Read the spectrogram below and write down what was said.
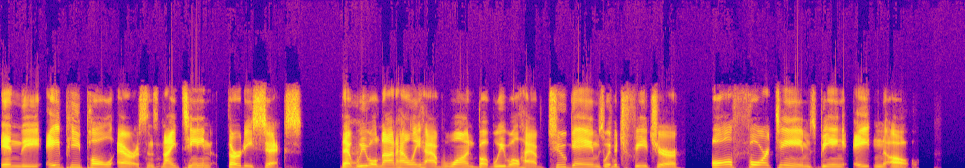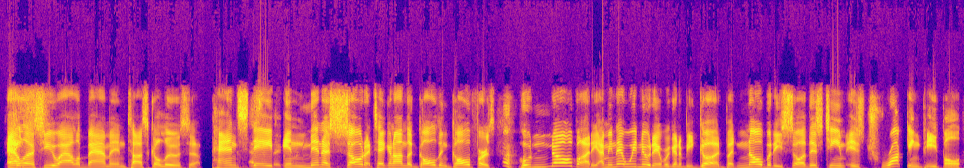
in the AP poll era since 1936 that we will not only have one, but we will have two games which feature all four teams being 8 and 0. LSU, Alabama in Tuscaloosa, Penn State in Minnesota taking on the Golden Gophers, who nobody, I mean, they, we knew they were going to be good, but nobody saw this team is trucking people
